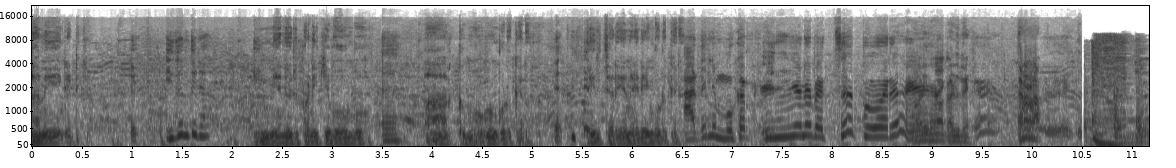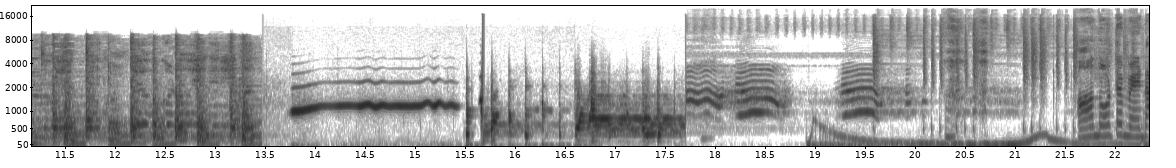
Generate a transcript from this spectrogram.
എടാ നീ കെട്ടിക്കോ ഇതെന്തിനാ ഇങ്ങനെ ഒരു പണിക്ക് പോകുമ്പോ ആർക്കും മുഖം കൊടുക്കരുത് തിരിച്ചറിയാൻ ഇടയും കൊടുക്കരുത് അതിന് മുഖം ഇങ്ങനെ വെച്ച പോരെ. ആ നോട്ടം വേണ്ട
